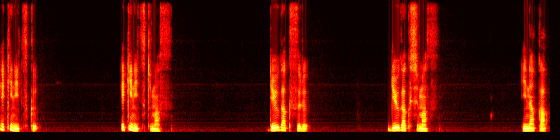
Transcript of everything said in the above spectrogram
駅に着く、駅に着きます。留学する、留学します。田舎、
